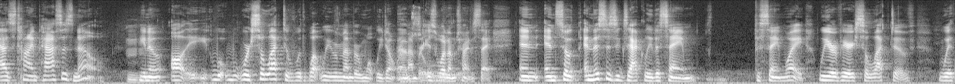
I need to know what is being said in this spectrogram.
as time passes, no. Mm-hmm. You know, all, we're selective with what we remember and what we don't remember is what I'm trying to say. And and so and this is exactly the same the same way. We are very selective with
